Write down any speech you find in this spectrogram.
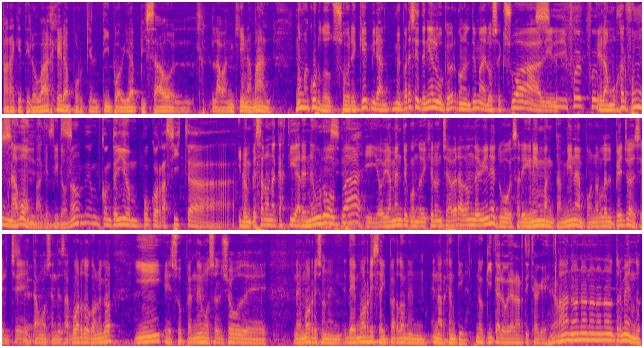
para que te lo baje era porque el tipo había pisado el- la banquina mal. No me acuerdo sobre qué, mira, me parece que tenía algo que ver con el tema de lo sexual. y el- Sí, fue- fue- y la mujer fue una sí, bomba que tiró, ¿no? Un contenido un poco racista. Y lo empezaron a castigar en Europa y obviamente cuando dijeron, che, a ver a dónde viene, tuvo que salir Greenbank también a ponerle el pecho, a decir, che, estamos en desacuerdo con lo. Y eh, suspendemos el show de, de Morrison, en, de Morrissey, perdón, en, en Argentina. No quita lo gran artista que es, ¿no? Ah, no, no, no, no, no, tremendo.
